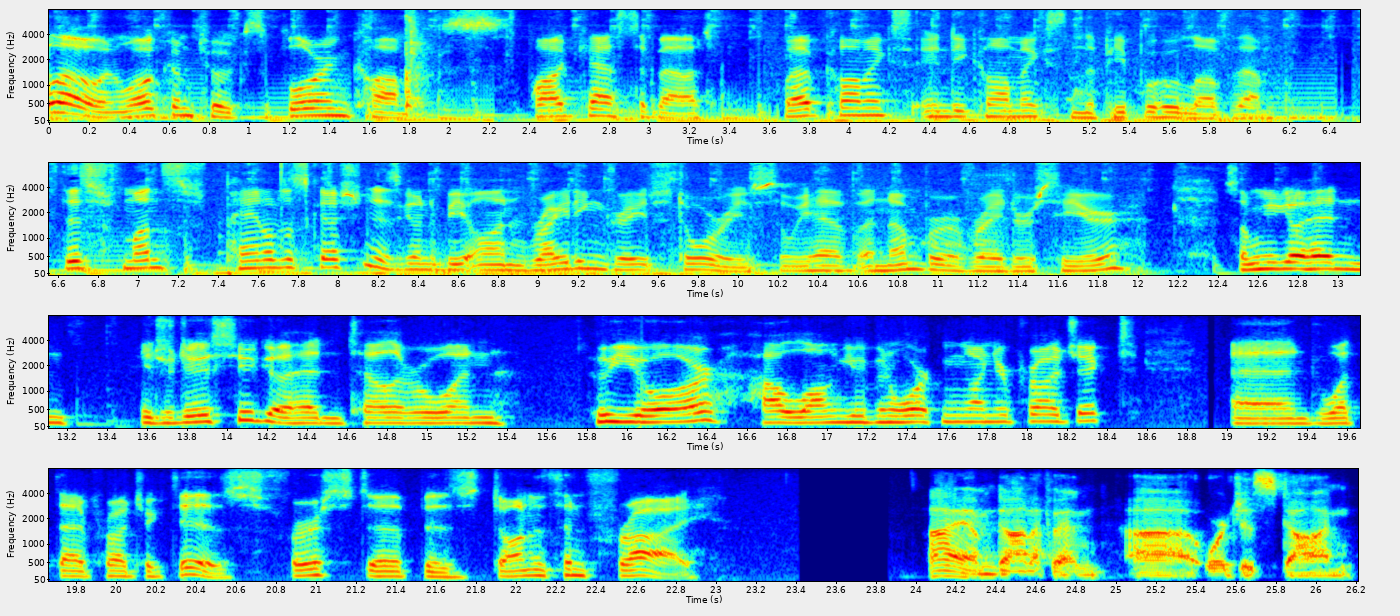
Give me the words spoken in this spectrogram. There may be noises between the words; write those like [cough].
Hello, and welcome to Exploring Comics, podcast about webcomics, indie comics, and the people who love them. This month's panel discussion is going to be on writing great stories. So we have a number of writers here. So I'm going to go ahead and introduce you. Go ahead and tell everyone who you are, how long you've been working on your project, and what that project is. First up is Donathan Fry. Hi, I'm Donathan, uh, or just Don.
